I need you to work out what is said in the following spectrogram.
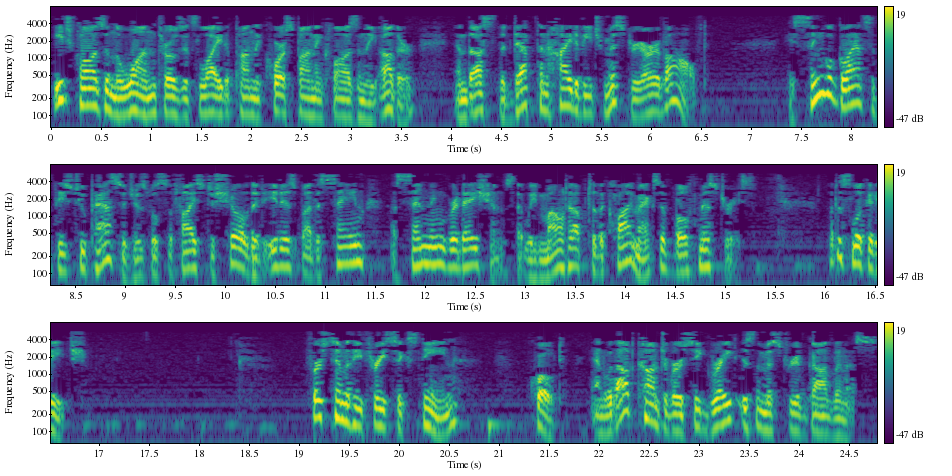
Each clause in the one throws its light upon the corresponding clause in the other, and thus the depth and height of each mystery are evolved. A single glance at these two passages will suffice to show that it is by the same ascending gradations that we mount up to the climax of both mysteries. Let us look at each. 1 Timothy 3:16, quote, "And without controversy great is the mystery of godliness.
